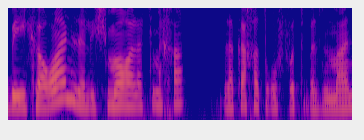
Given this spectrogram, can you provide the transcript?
בעיקרון זה לשמור על עצמך, לקחת תרופות בזמן,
